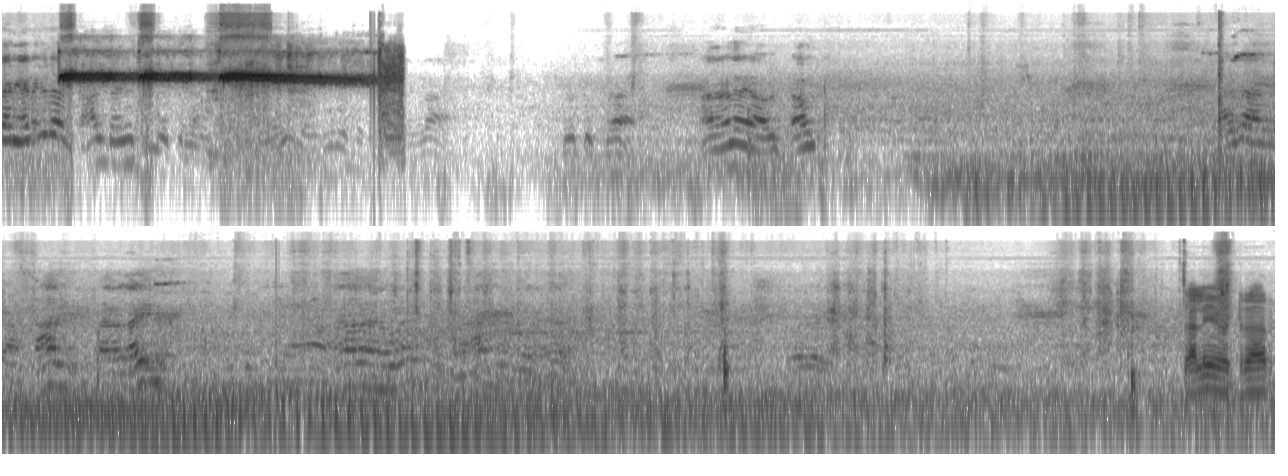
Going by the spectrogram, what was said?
சார் எனக்கு தான் கால் பண்ணி சொல்லி வச்சிருக்காங்க. யூடியூப்ல. அதனால அவர் அவர் அதான் அதான் கால் லைவ் தலையை வெட்டுறார்.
